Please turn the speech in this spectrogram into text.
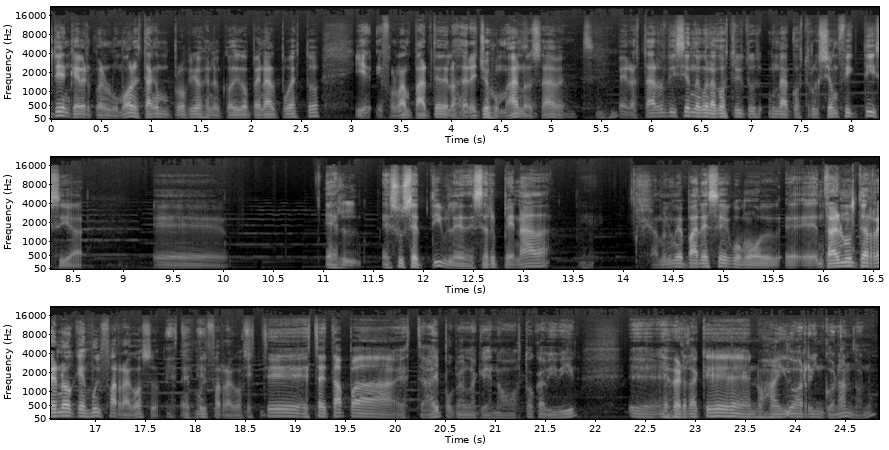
tienen que ver con el humor, están propios en el Código Penal puesto y, forman parte de los derechos humanos, ¿sabes? Pero estar diciendo que una, una construcción ficticia... Eh, es, susceptible de ser penada, a mí me parece como eh, entrar en un terreno que es muy farragoso. Este, es muy farragoso. Este, esta etapa, esta época en la que nos toca vivir, eh, es verdad que nos ha ido arrinconando, ¿no?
